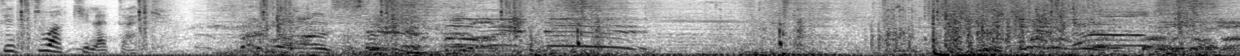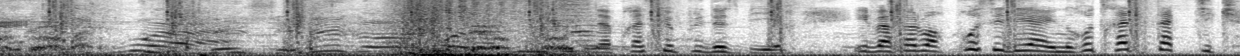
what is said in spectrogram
c'est toi qui l'attaques. Il n'a presque plus de sbires. Il va falloir procéder à une retraite tactique.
